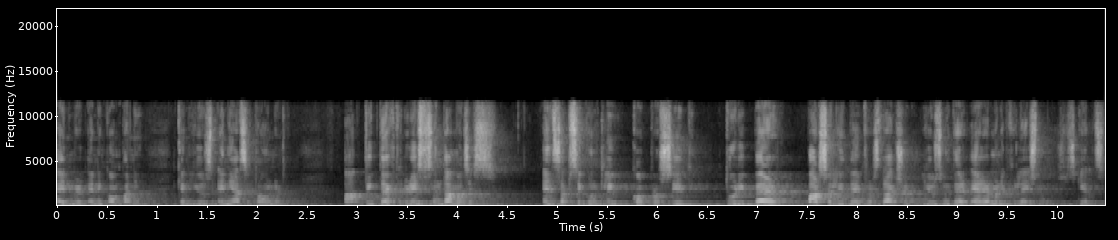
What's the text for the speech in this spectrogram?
any, any company can use, any asset owner, uh, detect risks and damages, and subsequently proceed to repair partially the infrastructure using their aerial manipulation skills.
